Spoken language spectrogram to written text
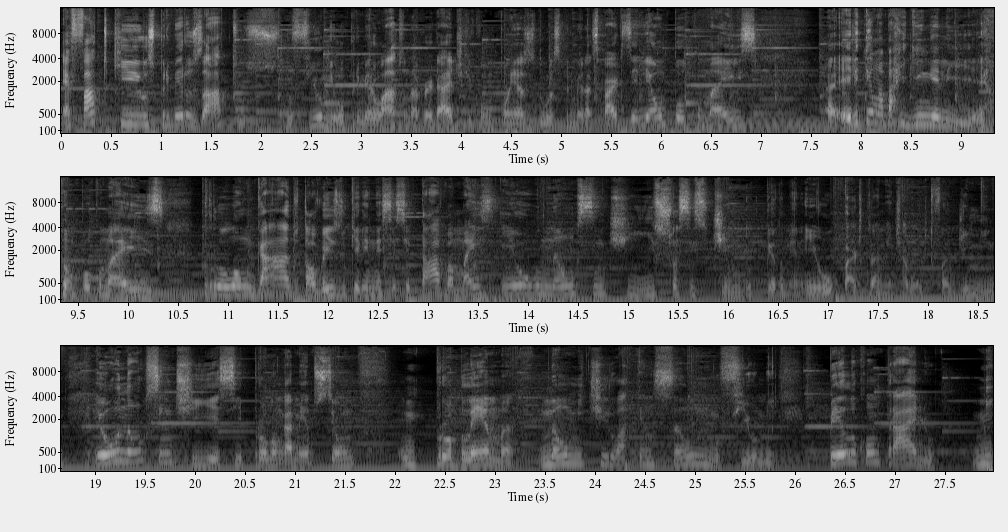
É fato que os primeiros atos do filme, o primeiro ato, na verdade, que compõe as duas primeiras partes, ele é um pouco mais. Eh, ele tem uma barriguinha ali, ele é um pouco mais prolongado, talvez, do que ele necessitava, mas eu não senti isso assistindo, pelo menos eu, particularmente, agora estou falando de mim, eu não senti esse prolongamento ser um, um problema, não me tirou atenção no filme. Pelo contrário, me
